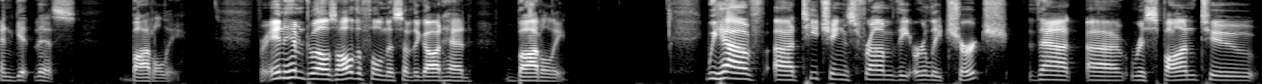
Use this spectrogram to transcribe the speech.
and get this, bodily. For in him dwells all the fullness of the Godhead bodily. We have uh, teachings from the early church that uh, respond to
